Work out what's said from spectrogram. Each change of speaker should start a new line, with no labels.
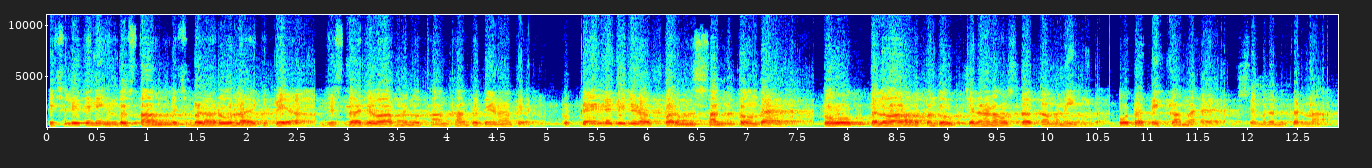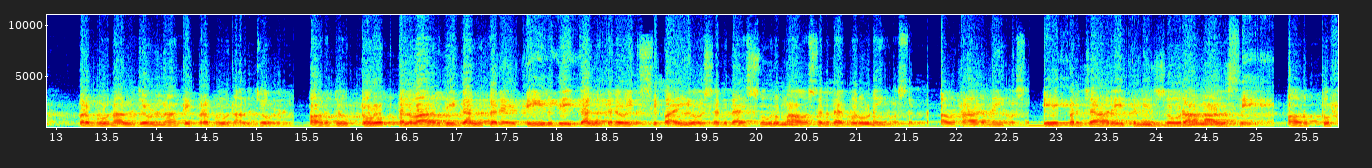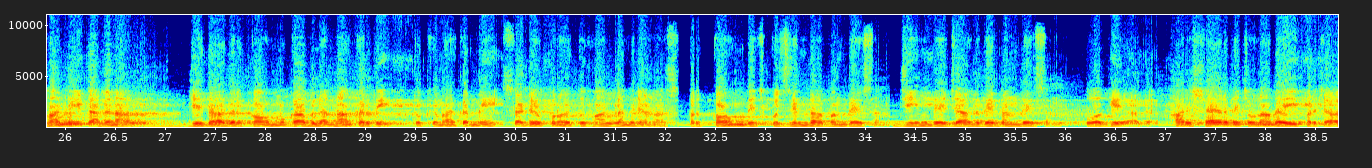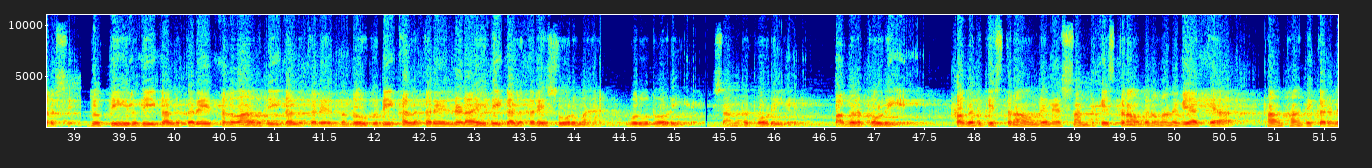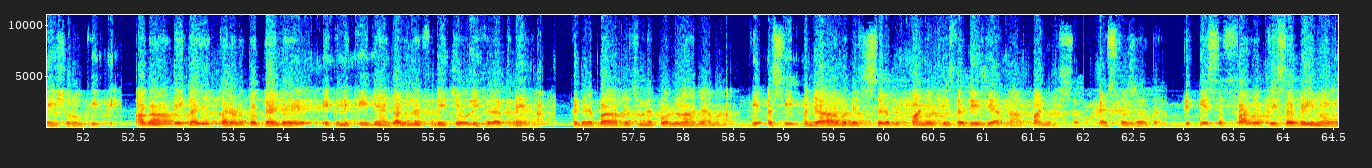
ਪਿਛਲੇ ਦਿਨ ਹਿੰਦੁਸਤਾਨ ਵਿੱਚ ਬੜਾ ਰੋਲਾ ਇੱਕ ਪਿਆ, ਜਿਸ ਦਾ ਜਵਾਬ ਮੈਨੂੰ ਥਾਂ-ਥਾਂ ਤੇ ਦੇਣਾ ਪਿਆ। ਉਹ ਕਹਿਣ ਲੱਗੇ, ਜਿਹੜਾ ਪਰਮ ਸੰਤ ਹੁੰਦਾ ਹੈ, ਤੋਪ, ਤਲਵਾਰ, ਬੰਦੂਕ ਚਲਾਉਣਾ ਉਸ ਦਾ ਕੰਮ ਨਹੀਂ ਹੁੰਦਾ ਉਹਦਾ ਤੇ ਕੰਮ ਹੈ ਸਿਮਰਨ ਕਰਨਾ, ਪ੍ਰਭੂ ਨਾਲ ਜੁੜਨਾ ਤੇ ਪ੍ਰਭੂ ਨਾਲ ਜੋੜਨਾ। ਔਰ ਜੋ ਤੋਪ, ਤਲਵਾਰ ਦੀ ਗੱਲ ਕਰੇ, ਤੀਰ ਦੀ ਗੱਲ ਕਰੇ, ਉਹ ਇੱਕ ਸਿਪਾਹੀ ਹੋ ਸਕਦਾ ਹੈ, ਸੂਰਮਾ ਹੋ ਸਕਦਾ ਹੈ, ਗੁਰੂ ਨਹੀਂ ਹੋ ਸਕਦਾ, ਅਵਤਾਰ ਨਹੀਂ ਹੋ ਸਕਦਾ। ਇਹ ਪ੍ਰਚਾਰ ਇਤਨੇ ਜ਼ੋਰਾਂ ਨਾਲ ਸੀ ਔਰ ਤੂਫਾਨੀ ਢੰਗ ਨਾਲ ਜਿਹਦਾ ਅਗਰ ਕੌਮ ਮੁਕਾਬਲਾ ਨਾ ਕਰਦੀ, ਤਾਂ ਖਿਮਾ ਕਰਨੀ ਸਾਡੇ ਉੱਪਰੋਂ ਇਹ ਤੂਫਾਨ ਲੰਘ ਜਾਣਾ ਸੀ। ਪਰ ਕੌਮ ਵਿੱਚ ਕੁਝ ਜ਼ਿੰਦਾ ਬੰਦੇ ਸਨ ਜੀਵਦੇ ਜਾਗਦੇ ਬੰਦੇ ਸਨ। ਉਹ ਅੱਗੇ ਆ ਗਏ। ਹਰ ਸ਼ਹਿਰ ਵਿੱਚ ਉਹਨਾਂ ਦਾ ਹੀ ਪ੍ਰਚਾਰ ਸੀ। ਜੋ ਤੀਰ ਦੀ ਗੱਲ ਕਰੇ, ਤਲਵਾਰ ਦੀ ਗੱਲ ਕਰੇ, ਬੰਦੂਕ ਦੀ ਗੱਲ ਕਰੇ, ਲੜਾਈ ਦੀ ਗੱਲ ਕਰੇ, ਸੂਰਮਾ ਹੈ। ਗੁਰੂ ਥੋੜੀ ਹੈ, ਸੰਤ ਥੋੜੀ ਹੈ ਭਗਤ ਥੋੜੀ ਹੈ। ਭਗਤ ਕਿਸ ਤਰ੍ਹਾਂ ਆਉਂਦੇ ਨੇ, ਸੰਤ ਕਿਸ ਤਰ੍ਹਾਂ ਆਉਂਦੇ ਨੇ, ਉਹਨਾਂ ਨੇ ਵਿਆਖਿਆ ਥਾਂ ਥਾਂ ਤੇ ਕਰਨੀ ਸ਼ੁਰੂ ਕੀਤੀ। ਅਗਾਹ ਦੀ ਗੱਲ ਕਰਨ ਤੋਂ ਪਹਿਲੇ ਇੱਕ ਨਿੱਕੀ ਜਿਹੀ ਗੱਲ ਮੈਂ ਥੋੜੀ ਝੋਲੀ 'ਚ ਰੱਖਦੇ ਹਾਂ ਕਿਤੇ ਬਾਅਦ ਵਿੱਚ ਮੈਂ ਭੁੱਲ ਨਾ ਜਾਵਾਂ ਕਿ ਅਸੀਂ ਪੰਜਾਬ ਵਿੱਚ ਸਿਰਫ 5% ਦੀ ਜ਼ਿਆਦਾ 5% ਇਸ ਤੋਂ ਜ਼ਿਆਦਾ। ਤੇ ਇਸ 5% ਨੂੰ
